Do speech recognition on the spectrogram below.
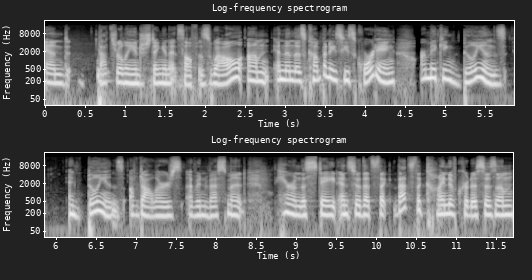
And that's really interesting in itself as well. Um, and then those companies he's courting are making billions and billions of dollars of investment here in the state. And so that's the that's the kind of criticism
